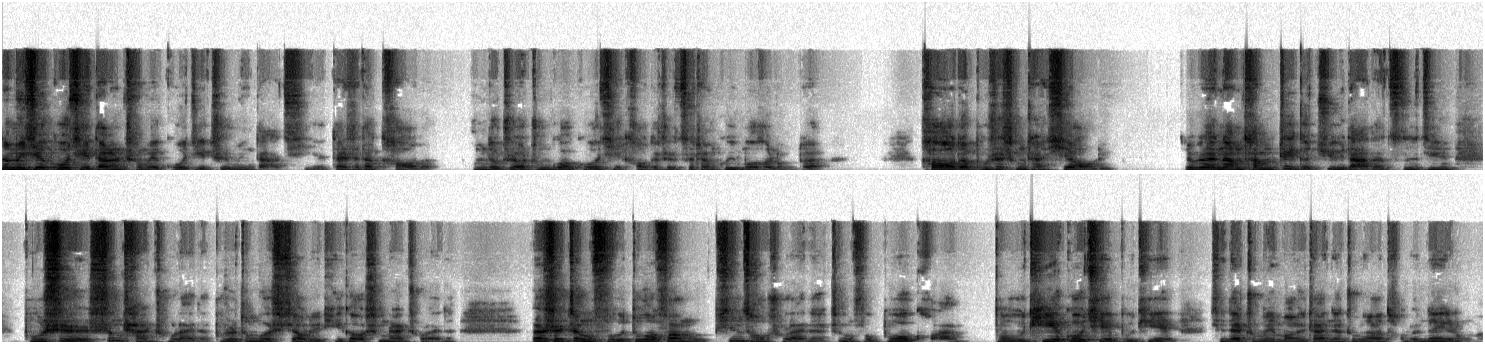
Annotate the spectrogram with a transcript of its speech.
那么一些国企当然成为国际知名大企业，但是它靠的，我们都知道，中国国企靠的是资产规模和垄断，靠的不是生产效率，对不对？那么他们这个巨大的资金不是生产出来的，不是通过效率提高生产出来的，而是政府多方拼凑出来的。政府拨款补贴国企补贴，现在中美贸易战的重要讨论内容嘛。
